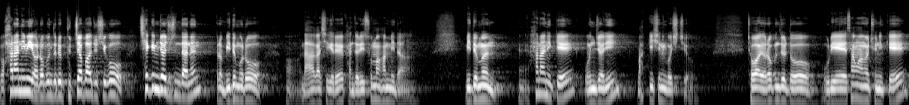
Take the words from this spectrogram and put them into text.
하나님이 여러분들을 붙잡아 주시고 책임져 주신다는 그런 믿음으로 어, 나아가시기를 간절히 소망합니다. 믿음은 하나님께 온전히 맡기시는 것이죠. 저와 여러분들도 우리의 상황을 주님께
